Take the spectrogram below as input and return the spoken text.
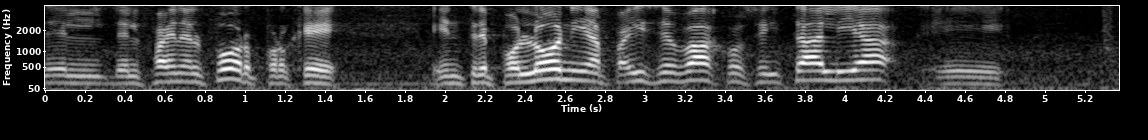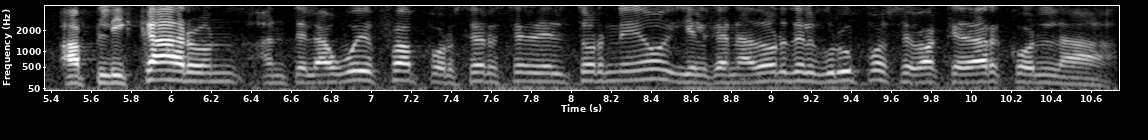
del, del Final Four, porque entre Polonia, Países Bajos e Italia eh, aplicaron ante la UEFA por ser sede del torneo y el ganador del grupo se va a quedar con la,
